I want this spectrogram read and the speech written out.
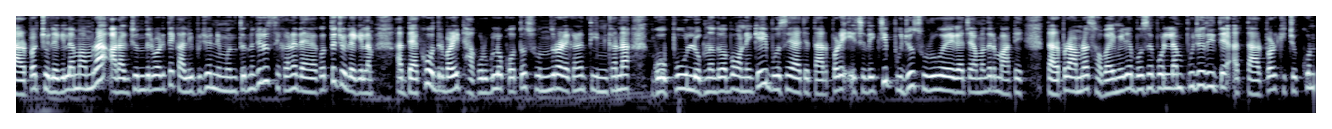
তারপর চলে গেলাম আমরা আর একজনদের বাড়িতে কালী পুজোর নিমন্ত্রণ ছিল, সেখানে দেখা করতে চলে গেলাম। আর দেখো ওদের বাড়ির ঠাকুরগুলো কত সুন্দর, আর এখানে তিনখানা গোপু লোকনাথবাবু অনেকেই বসে আছে। তারপরে এসে দেখছি পুজো শুরু হয়ে গেছে আমাদের মাঠে। তারপর আমরা সবাই মিলে বসে পড়লাম পুজো দিতে। আর তারপর কিছুক্ষণ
